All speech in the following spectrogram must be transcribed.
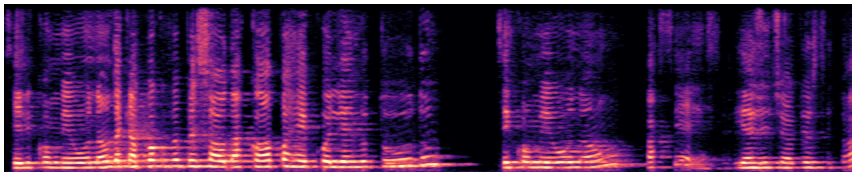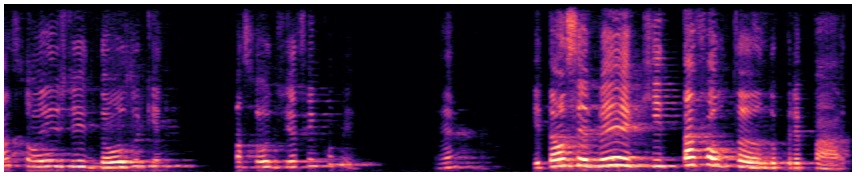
Se ele comeu ou não, daqui a pouco vem o pessoal da Copa recolhendo tudo, se comeu ou não, paciência. E a gente já viu situações de idoso que passou o dia sem comer. né? Então você vê que está faltando preparo.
